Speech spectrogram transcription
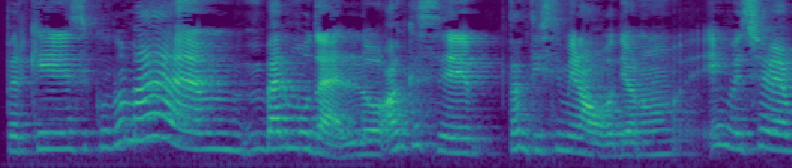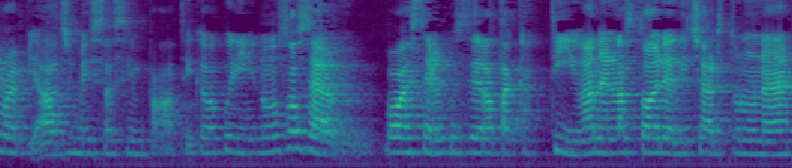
perché secondo me è un bel modello, anche se tantissimi la odiano, e invece a me piace, mi sta simpatica, quindi non so se può essere considerata cattiva, nella storia di certo non è,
